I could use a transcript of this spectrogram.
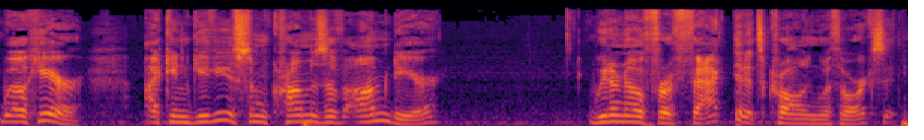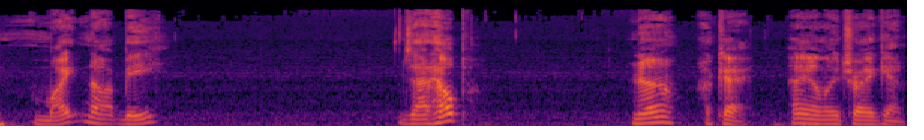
Well, here, I can give you some crumbs of Amdir. We don't know for a fact that it's crawling with orcs. It might not be. Does that help? No? Okay. Hang on, let me try again.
